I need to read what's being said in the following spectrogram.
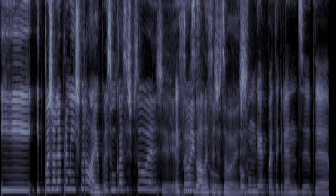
E, e, depois olhar para mim e esperar lá, eu pareço-me com essas pessoas, eu é sou igual a essas pessoas. Houve um gap bem grande da,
